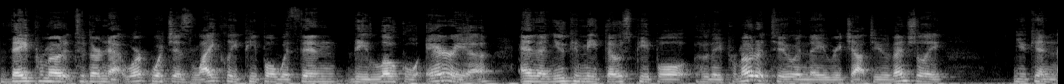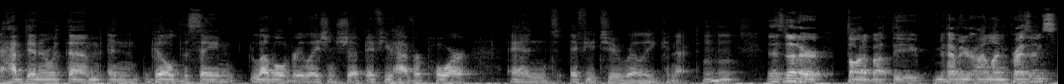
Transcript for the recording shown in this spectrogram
they promote it to their network, which is likely people within the local area. And then you can meet those people who they promote it to and they reach out to you eventually. You can have dinner with them and build the same level of relationship if you have rapport and if you two really connect. Mm-hmm. And there's another thought about the having your online presence.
